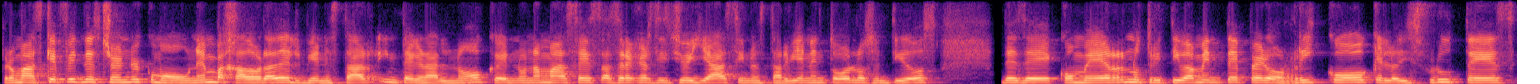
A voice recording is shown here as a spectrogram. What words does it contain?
pero más que fitness trainer como una embajadora del bienestar integral, ¿no? Que no nada más es hacer ejercicio y ya, sino estar bien en todos los sentidos desde comer nutritivamente pero rico, que lo disfrutes.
